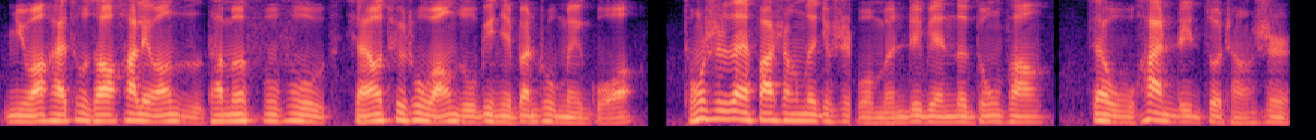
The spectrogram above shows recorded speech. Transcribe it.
女王还吐槽哈利王子他们夫妇想要退出王族，并且搬出美国。同时在发生的就是我们这边的东方，在武汉这座城市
